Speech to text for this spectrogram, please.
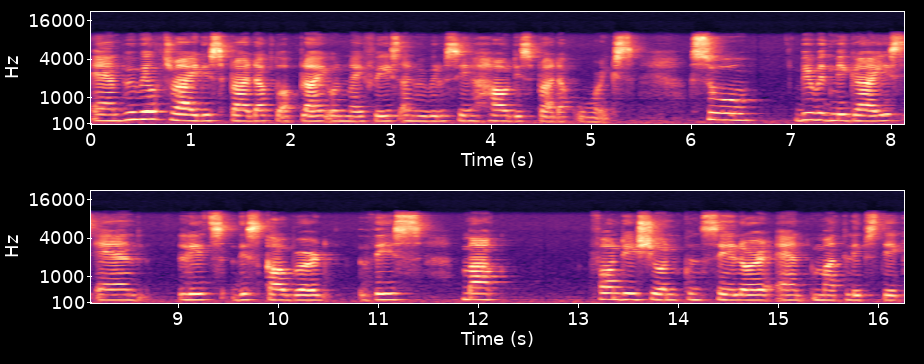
and we will try this product to apply on my face and we will see how this product works. So be with me guys and let's discover this MAC foundation, concealer and matte lipstick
